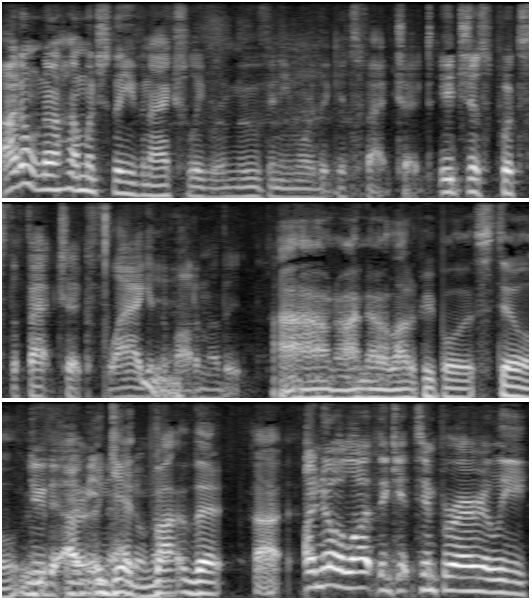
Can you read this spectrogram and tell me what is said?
I don't know how much they even actually remove anymore that gets fact checked. It just puts the fact check flag at the bottom of it. I don't know. I know a lot of people that still Dude, I mean, I get don't know. vi- that uh, I know a lot that get temporarily.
